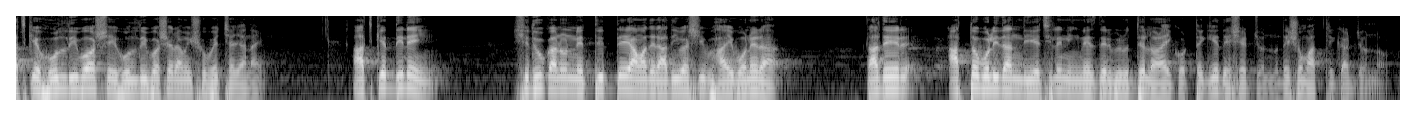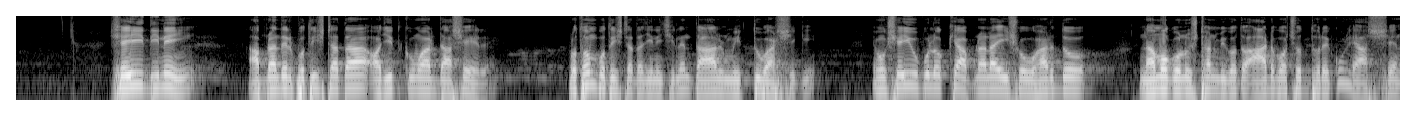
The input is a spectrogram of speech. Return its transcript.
আজকে হুল দিবস সেই হুল দিবসের আমি শুভেচ্ছা জানাই। আজকের দিনেই সিধু কানুর নেতৃত্বে আমাদের আদিবাসী ভাই বোনেরা তাদের আত্মবলিদান দিয়েছিলেন ইংরেজদের বিরুদ্ধে লড়াই করতে গিয়ে দেশের জন্য দেশমাতৃকার জন্য। সেই দিনেই আপনাদের প্রতিষ্ঠাতা অজিত কুমার দাসের প্রথম প্রতিষ্ঠাতা যিনি ছিলেন, তার মৃত্যুবার্ষিকী। এবং সেই উপলক্ষে আপনারা এই সৌহার্দ্য নামক অনুষ্ঠান বিগত আট বছর ধরে করে আসছেন।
